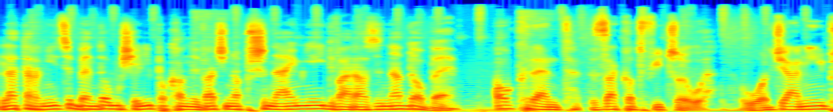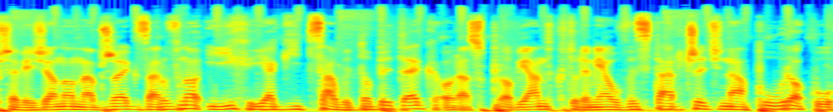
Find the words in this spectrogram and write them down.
latarnicy będą musieli pokonywać no przynajmniej dwa razy na dobę. Okręt zakotwiczył. Łodziami przewieziono na brzeg zarówno ich, jak i cały dobytek oraz prowiant, który miał wystarczyć na pół roku.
